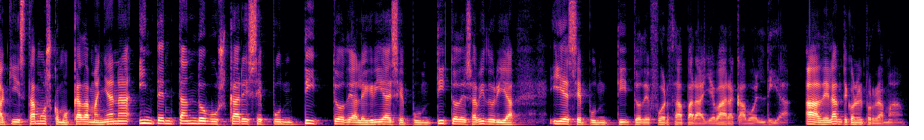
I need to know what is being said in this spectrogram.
Aquí estamos como cada mañana intentando buscar ese puntito de alegría, ese puntito de sabiduría y ese puntito de fuerza para llevar a cabo el día. Adelante con el programa.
